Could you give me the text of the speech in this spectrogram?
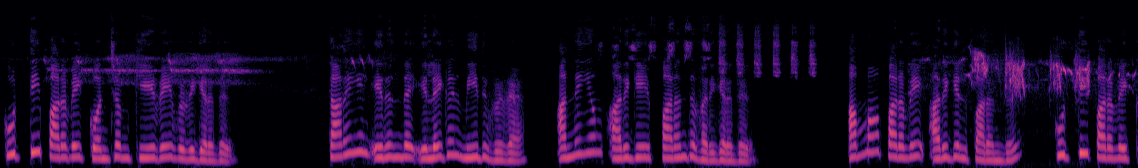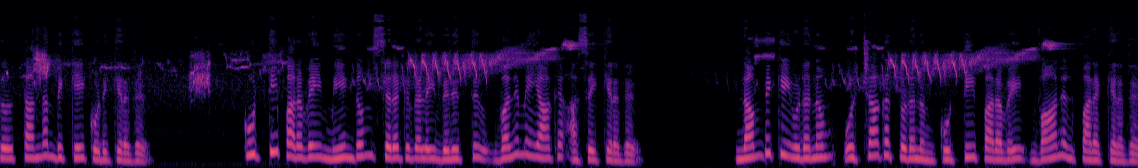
குட்டி பறவை கொஞ்சம் கீழே விழுகிறது. தரையில் இருந்த இலைகள் மீது விழ அன்னையும் அருகே பறந்து வருகிறது. அம்மா பறவை அருகில் பறந்து குட்டி பறவைக்கு தன்னம்பிக்கை கொடுக்கிறது. குட்டி பறவை மீண்டும் சிறகுகளை விரித்து வலிமையாக அசைக்கிறது. நம்பிக்கையுடனும் உற்சாகத்துடனும் குட்டி பறவை வானில் பறக்கிறது.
